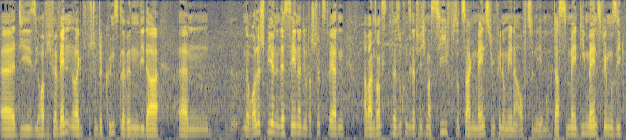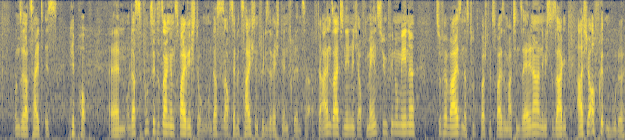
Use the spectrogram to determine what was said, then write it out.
äh, die sie häufig verwenden oder gibt es bestimmte Künstlerinnen, die da ähm, eine Rolle spielen in der Szene, die unterstützt werden. Aber ansonsten versuchen sie natürlich massiv sozusagen Mainstream-Phänomene aufzunehmen. Und das, die Mainstream-Musik unserer Zeit ist Hip-Hop. Ähm, und das funktioniert sozusagen in zwei Richtungen. Und das ist auch sehr bezeichnend für diese rechten Influencer. Auf der einen Seite nämlich auf Mainstream-Phänomene, zu verweisen. Das tut beispielsweise Martin Sellner, nämlich zu sagen, ah, ich höre auch Frittenbude.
